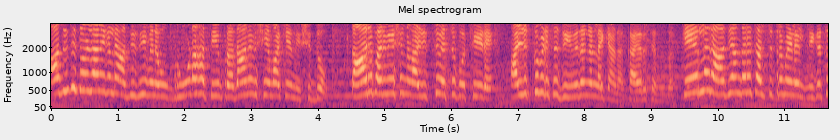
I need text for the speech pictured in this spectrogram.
അതിഥി തൊഴിലാളികളുടെ അതിജീവനവും ഭ്രൂണഹത്യയും പ്രധാന വിഷയമാക്കിയ നിഷിദ്ധവും താരപരിവേഷങ്ങൾ അഴിച്ചു വെച്ച കൊച്ചിയുടെ അഴുക്കുപിടിച്ച ജീവിതങ്ങളിലേക്കാണ് കയറി ചെന്നത്. കേരള രാജ്യാന്തര ചലച്ചിത്രമേളയിൽ മികച്ച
